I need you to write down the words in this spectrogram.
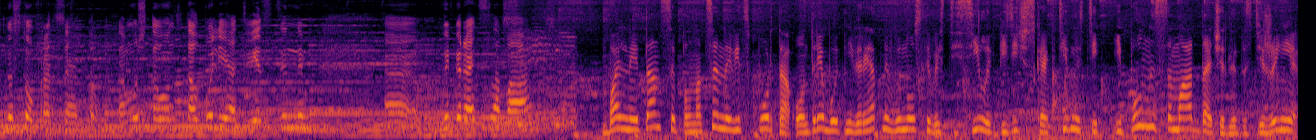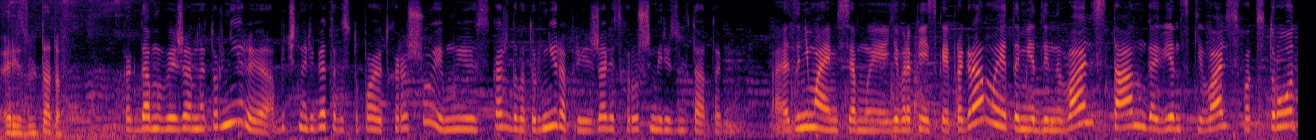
на сто процентов, потому что он стал более ответственным, выбирать слова. Бальные танцы – полноценный вид спорта. Он требует невероятной выносливости, силы, физической активности и полной самоотдачи для достижения результатов. Когда мы выезжаем на турниры, обычно ребята выступают хорошо, и мы с каждого турнира приезжали с хорошими результатами. А занимаемся мы европейской программой. Это медленный вальс, танго, венский вальс, фокстрот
